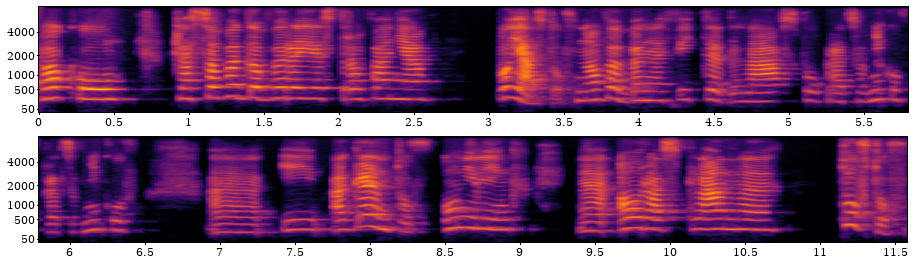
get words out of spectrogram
wokół czasowego wyrejestrowania pojazdów, nowe benefity dla współpracowników, pracowników e, i agentów Unilink e, oraz plany tuftów.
